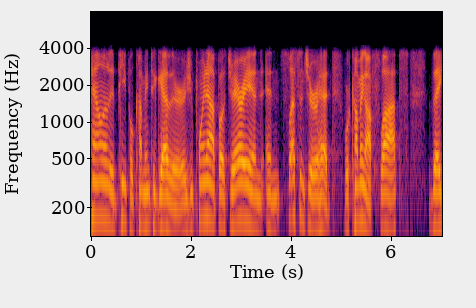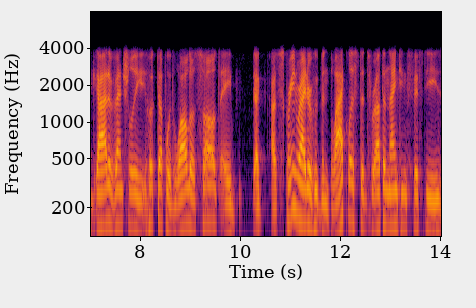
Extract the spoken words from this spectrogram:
talented people coming together as you point out both jerry and and schlesinger had were coming off flops. They got eventually hooked up with waldo salt a a, a screenwriter who'd been blacklisted throughout the 1950s,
